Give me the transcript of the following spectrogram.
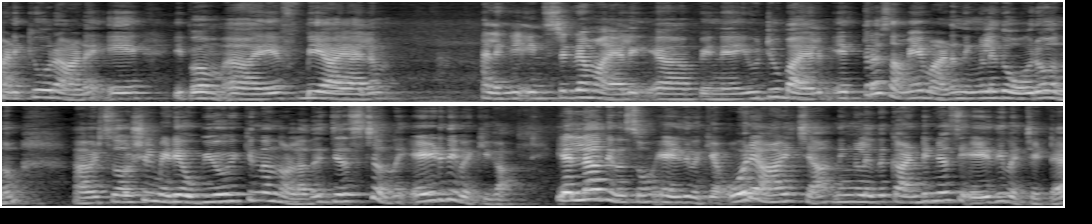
മണിക്കൂറാണ് എ ഇപ്പം എഫ് ബി ആയാലും അല്ലെങ്കിൽ ഇൻസ്റ്റഗ്രാം ആയാലും പിന്നെ യൂട്യൂബ് ആയാലും എത്ര സമയമാണ് നിങ്ങളിത് ഓരോന്നും സോഷ്യൽ മീഡിയ ഉപയോഗിക്കുന്നെന്നുള്ളത് ജസ്റ്റ് ഒന്ന് എഴുതി വയ്ക്കുക എല്ലാ ദിവസവും എഴുതി വയ്ക്കുക ഒരാഴ്ച നിങ്ങളിത് കണ്ടിന്യൂസ് എഴുതി വെച്ചിട്ട്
